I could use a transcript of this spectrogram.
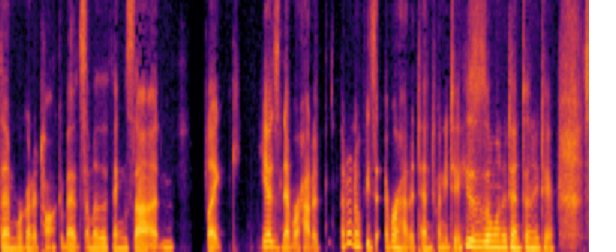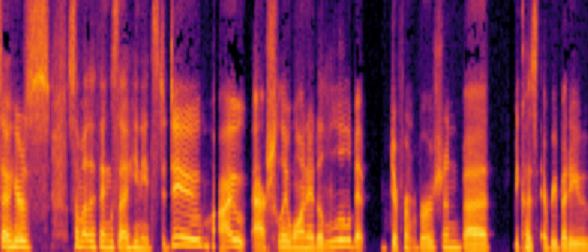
then we're going to talk about some of the things that like he has never had a. I don't know if he's ever had a 1022. He says I want a 1022. So here's some of the things that he needs to do. I actually wanted a little bit different version, but because everybody,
